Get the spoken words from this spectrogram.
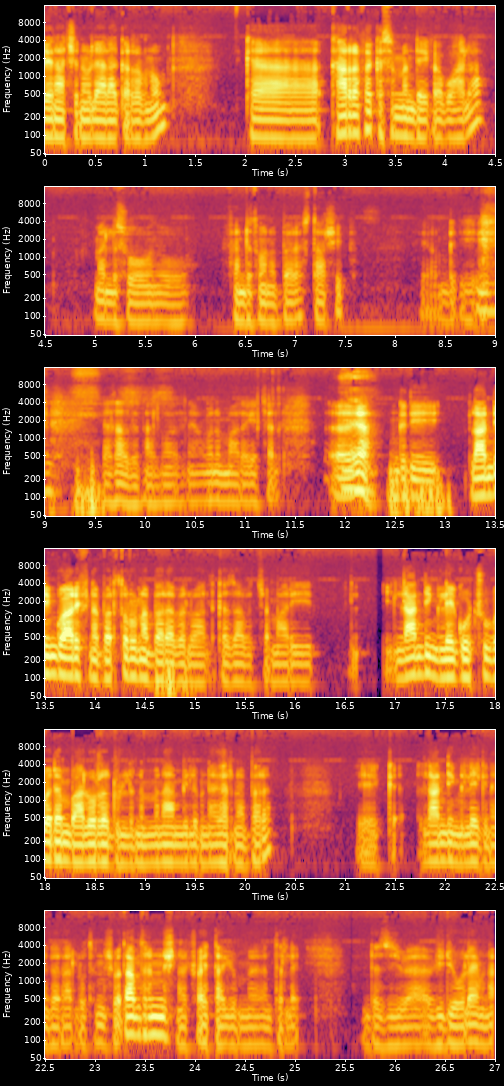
ዜናችንም ላይ አላቀረብ ነውም ካረፈ ከስምንት ደቂቃ በኋላ መልሶ ፈንድቶ ነበረ ስታርሺፕ ያው እንግዲህ ያሳዝናል ማለት ነው። ምንም ማድረግ አይቻልም። እንግዲህ landing ኡ አሪፍ ነበር ጥሩ ነበረ ብለዋል። ከዛ በተጨማሪ landing leg ኦቹ በደንብ አልወረዱልንም ምናምን የሚልም ነገር ነበረ። landing leg ነገር አለው። ትንሽ በጣም ትንንሽ ናቸው አይታዩም እንትን ላይ እንደዚህ በቪዲዮ ላይ ምናምን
